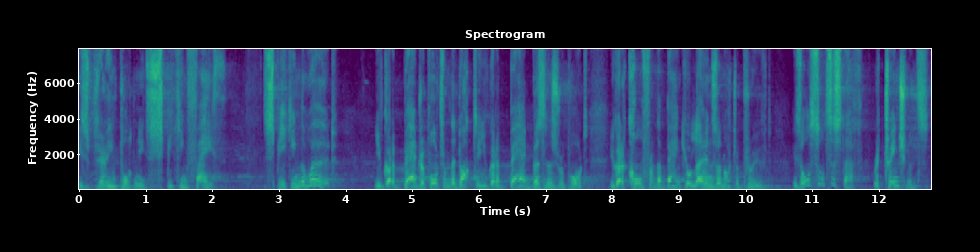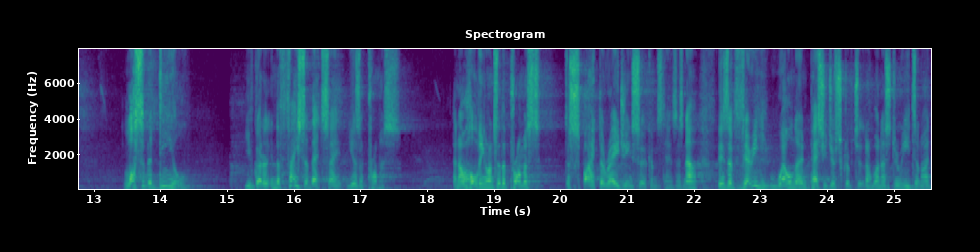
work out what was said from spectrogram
is very important in speaking faith, speaking the word. You've got a bad report from the doctor. You've got a bad business report. You've got a call from the bank. Your loans are not approved. There's all sorts of stuff retrenchments, loss of a deal, You've got to, in the face of that, say, Here's a promise. And I'm holding on to the promise despite the raging circumstances. Now, there's a very well known passage of scripture that I want us to read tonight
